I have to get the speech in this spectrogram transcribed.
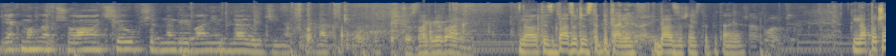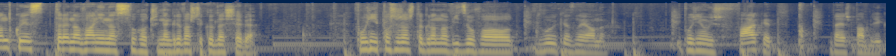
Jak można przełamać się przed nagrywaniem dla ludzi, na przykład na TikToku? Przez nagrywanie. No, to jest bardzo częste pytanie. Bardzo częste pytanie. Na początku jest trenowanie na sucho, czyli nagrywasz tylko dla siebie. Później poszerzasz to grono widzów o dwójkę znajomych. I później mówisz fuck it, dajesz public.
